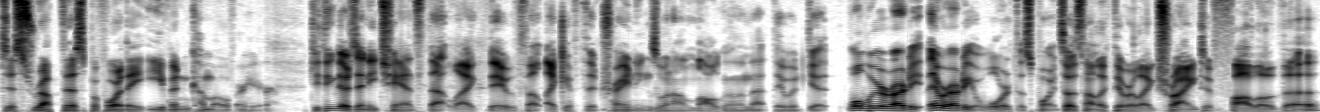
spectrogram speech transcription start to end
disrupt this before they even come over here. Do you think there's any chance that like they felt like if the trainings went on longer than that, they would get? Well, we were already they were already at war at this point, so it's not like they were like trying to follow the.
